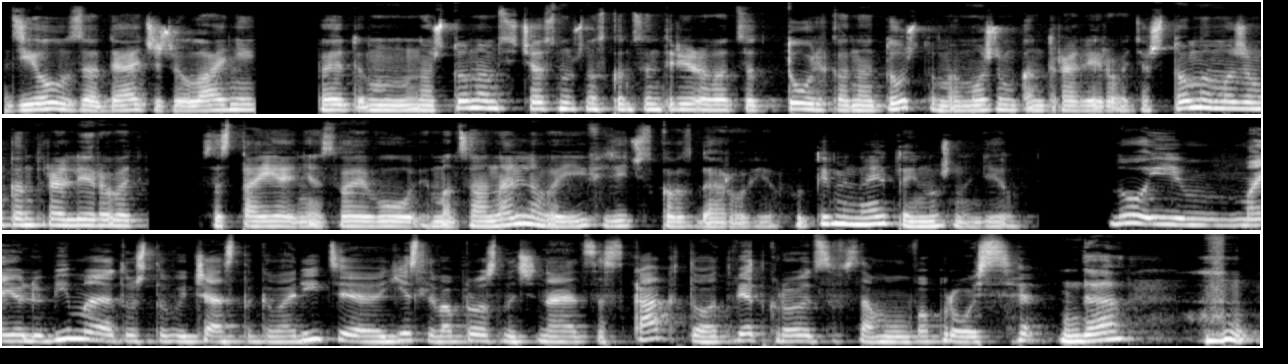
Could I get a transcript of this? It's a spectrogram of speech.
дел, задач, желаний. Поэтому на что нам сейчас нужно сконцентрироваться? Только на то, что мы можем контролировать. А что мы можем контролировать? Состояние своего эмоционального и физического здоровья. Вот именно это и нужно делать. Ну и мое любимое, то, что вы часто говорите, если вопрос начинается с «как», то ответ кроется в самом вопросе. Да,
